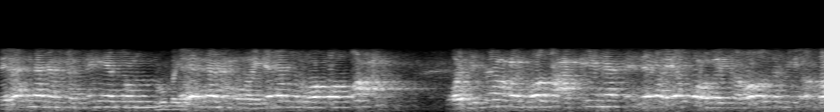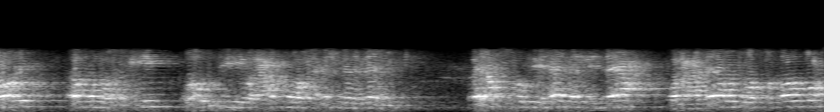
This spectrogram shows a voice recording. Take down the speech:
لأنها مبنية مبينة. لأنها مبينة وموضحة. والنزاع من وقع فيها إنما يقع بين ورثة أقارب أخ وأخيه وأخته والعم وما أشبه ذلك. فيحصل في هذا النزاع والعداوة والتقاطع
